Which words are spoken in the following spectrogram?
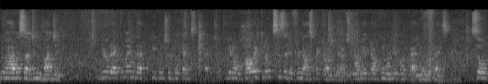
you have a certain budget, you recommend that people should look at, you know, how it looks is a different aspect altogether. Absolutely. Now we are talking only about value and price. So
